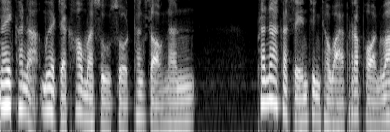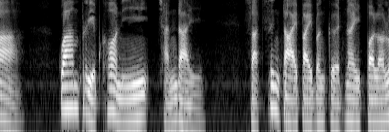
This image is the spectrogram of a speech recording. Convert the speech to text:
ในขณะเมื่อจะเข้ามาสู่โสดทั้งสองนั้น พระนาคเษนจึงถวายพระพรว่า ความเปรียบข้อนี้ฉันใด สัตว์ซึ่งตายไปบังเกิดในปรโล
